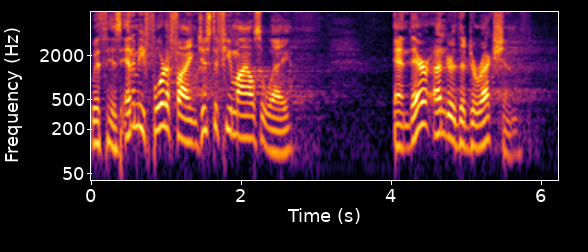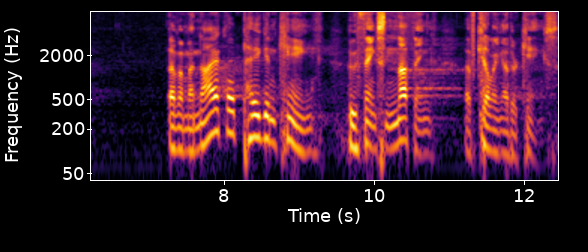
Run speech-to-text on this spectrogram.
with his enemy fortifying just a few miles away, and they're under the direction of a maniacal pagan king who thinks nothing of killing other kings.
